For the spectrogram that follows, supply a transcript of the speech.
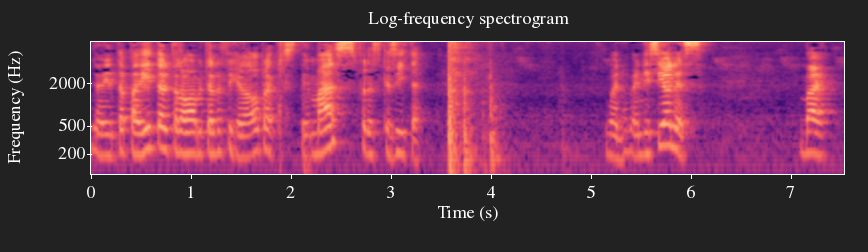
Ya bien tapadita. Ahorita la voy a meter al refrigerador para que esté más fresquecita. Bueno, bendiciones. Bye.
